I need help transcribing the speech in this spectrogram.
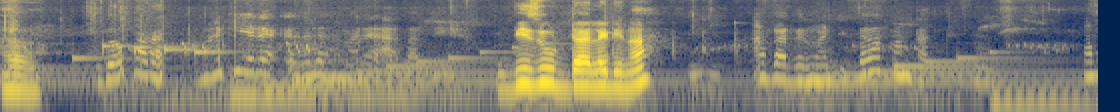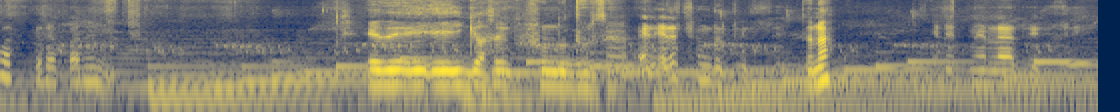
হ্যাঁ। বিজুর ডাল এটি না? এই যে এই- এই গাছে খুব সুন্দর ধরছে। এটা সুন্দর ধরছে। তাই না? এটা মেলা ধরছে।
